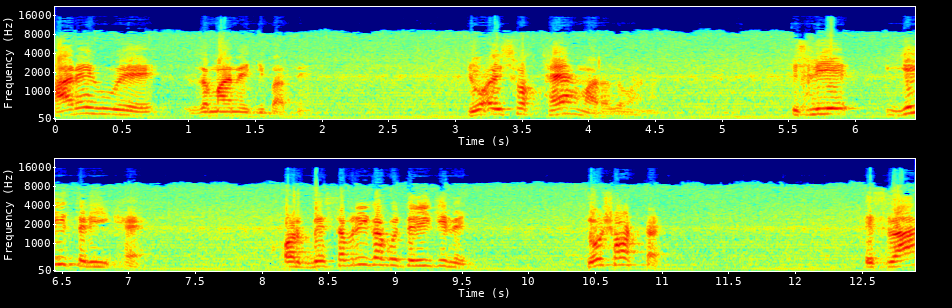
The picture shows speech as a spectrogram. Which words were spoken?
ہارے ہوئے زمانے کی باتیں جو اس وقت ہے ہمارا زمانہ۔ اس لیے یہی طریق ہے۔ اور بے صبری کا کوئی طریق ہی نہیں۔ نو شارٹ کٹ اصلاح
